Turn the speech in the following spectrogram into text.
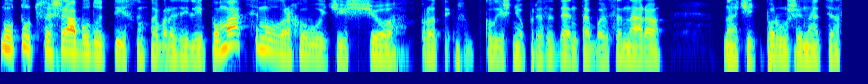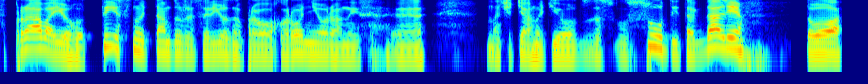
Ну тут США будуть тиснути на Бразилію по максимуму, враховуючи, що проти колишнього президента Больсонаро, значить, порушена ця справа, його тиснуть, там дуже серйозно правоохоронні органи, е, значить, тягнуть його в суд і так далі. То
